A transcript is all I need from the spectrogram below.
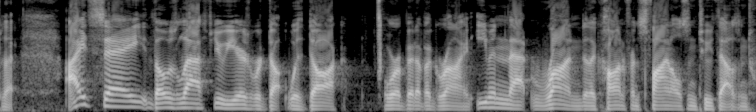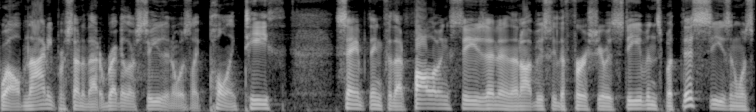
But I'd say those last few years were with Doc were a bit of a grind. Even that run to the conference finals in 2012, 90% of that regular season, it was like pulling teeth. Same thing for that following season, and then obviously the first year with Stevens. But this season was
